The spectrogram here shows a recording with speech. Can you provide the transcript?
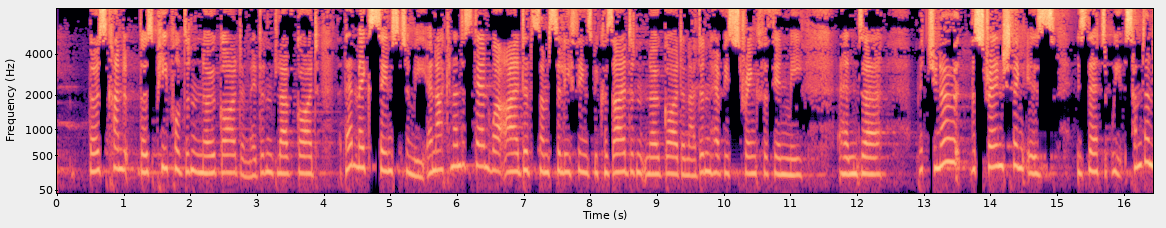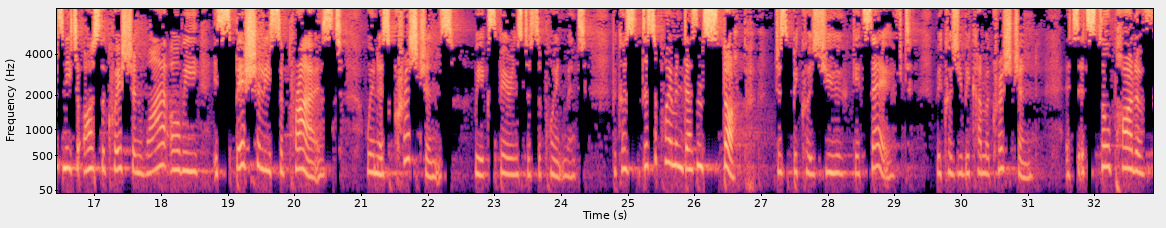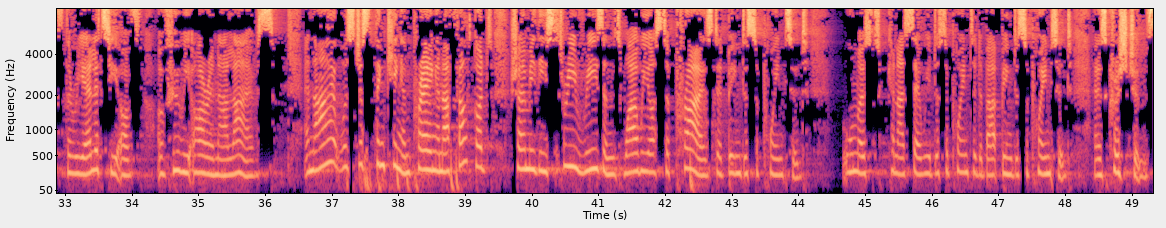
those kind of those people didn't know God and they didn't love God. That makes sense to me, and I can understand why I did some silly things because I didn't know God and I didn't have His strength within me, and uh, but you know, the strange thing is, is that we sometimes need to ask the question why are we especially surprised when, as Christians, we experience disappointment? Because disappointment doesn't stop just because you get saved, because you become a Christian. It's, it's still part of the reality of, of who we are in our lives. And I was just thinking and praying, and I felt God show me these three reasons why we are surprised at being disappointed. Almost, can I say, we're disappointed about being disappointed as Christians.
